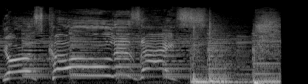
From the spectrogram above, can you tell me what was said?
You're as cold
